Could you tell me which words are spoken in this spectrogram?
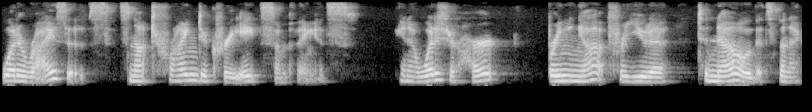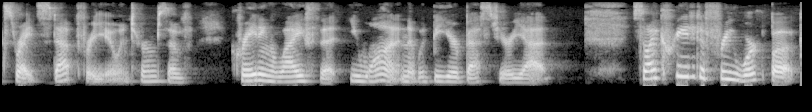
what arises. It's not trying to create something. It's, you know, what is your heart bringing up for you to to know that's the next right step for you in terms of creating a life that you want and that would be your best year yet. So I created a free workbook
